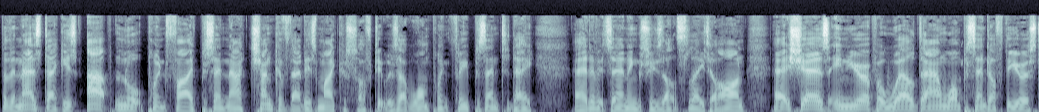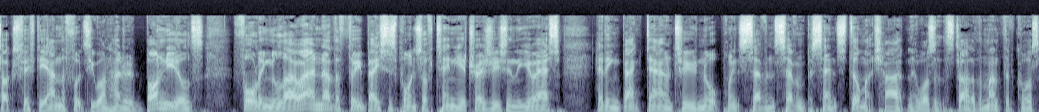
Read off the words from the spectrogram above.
but the Nasdaq is up 0.5%. Now, a chunk of that is Microsoft. It was up 1.3% today ahead of its earnings results later on. Uh, shares in Europe are well down, 1% off the Euro Stoxx 50 and the FTSE 100. Bond yields falling lower, another 3 basis points off 10-year treasuries in the US, heading back down to 0.77%, still much higher than it was at the start of the month, of course.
